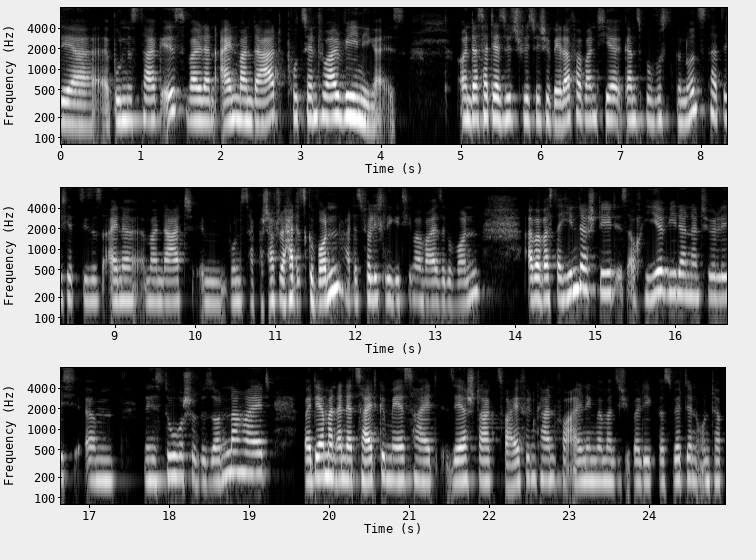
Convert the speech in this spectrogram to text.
der äh, Bundestag ist, weil dann ein Mandat prozentual weniger ist. Und das hat der Südschleswische Wählerverband hier ganz bewusst genutzt, hat sich jetzt dieses eine Mandat im Bundestag verschafft oder hat es gewonnen, hat es völlig legitimerweise gewonnen. Aber was dahinter steht, ist auch hier wieder natürlich ähm, eine historische Besonderheit, bei der man an der Zeitgemäßheit sehr stark zweifeln kann, vor allen Dingen, wenn man sich überlegt, was wird denn unter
